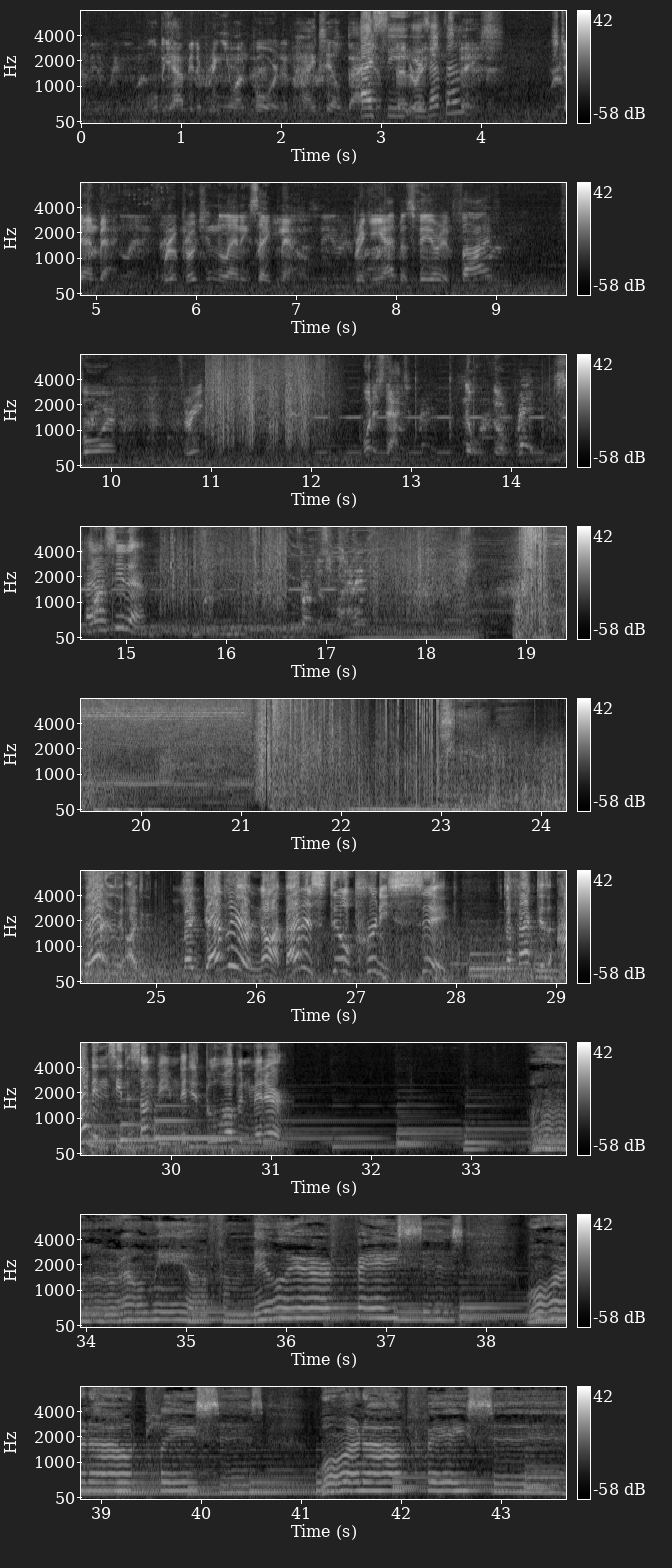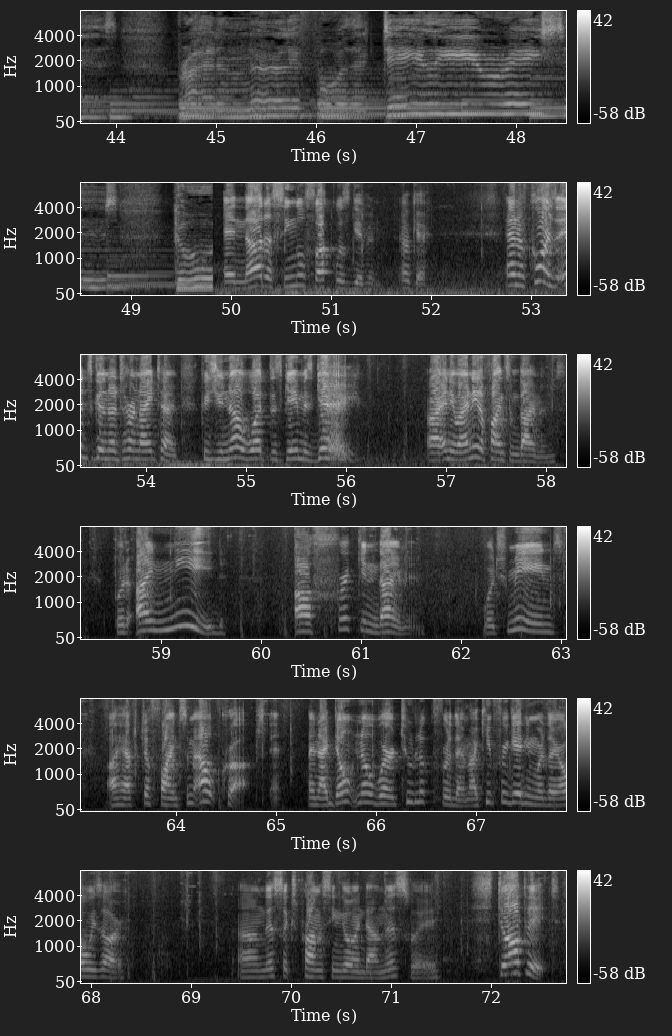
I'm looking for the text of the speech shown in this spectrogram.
We'll be happy to bring you on board and hightail back I to see. Federation Is that them? space. Stand back. We're approaching the landing site now. Breaking atmosphere in five, four, three. What is that? No, the red I don't see them. from this planet. That, like, deadly or not, that is still pretty sick. But the fact is, I didn't see the sunbeam. They just blew up in midair. All around me are familiar faces, worn out places, worn out faces, bright and early for their daily races. Go And not a single fuck was given. Okay. And of course, it's gonna turn nighttime. Because you know what? This game is gay. Alright, anyway, I need to find some diamonds. But I need a freaking diamond. Which means I have to find some outcrops. And I don't know where to look for them. I keep forgetting where they always are. Um, this looks promising going down this way. Stop it!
